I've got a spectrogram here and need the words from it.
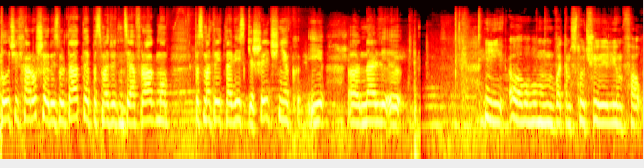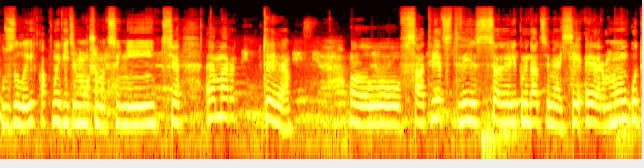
получить хорошие результаты, посмотреть на диафрагму, посмотреть на весь кишечник и э, на и э, в этом случае лимфоузлы, как мы видим, можем оценить МРТ в соответствии с рекомендациями ICR могут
